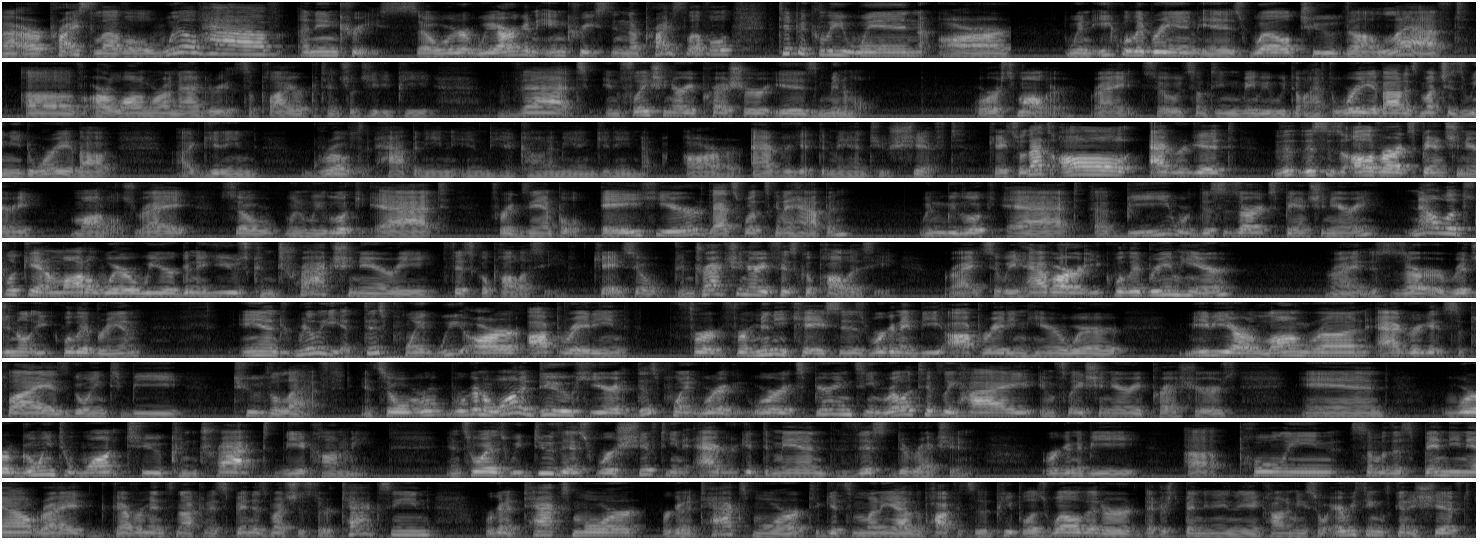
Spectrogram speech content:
uh, our price level will have an increase. So we're, we are going to increase in the price level typically when our when equilibrium is well to the left of our long run aggregate supply or potential GDP, that inflationary pressure is minimal or smaller, right? So it's something maybe we don't have to worry about as much as we need to worry about uh, getting growth happening in the economy and getting our aggregate demand to shift. Okay, so that's all aggregate. Th this is all of our expansionary models, right? So when we look at, for example, A here, that's what's going to happen. When we look at a B, where this is our expansionary. Now let's look at a model where we are going to use contractionary fiscal policy. Okay, so contractionary fiscal policy, right? So we have our equilibrium here, right? This is our original equilibrium. And really at this point, we are operating, for, for many cases, we're going to be operating here where maybe our long run aggregate supply is going to be to the left. And so we're, we're going to want to do here at this point, we're, we're experiencing relatively high inflationary pressures and we're going to want to contract the economy. And so as we do this, we're shifting aggregate demand this direction. We're going to be uh, pulling some of the spending out, right? Government's not going to spend as much as they're taxing. We're going to tax more. We're going to tax more to get some money out of the pockets of the people as well that are that are spending in the economy. So everything's going to shift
